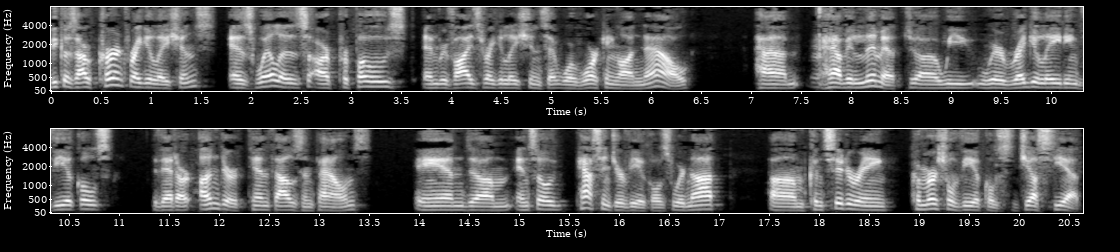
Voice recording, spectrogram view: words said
because our current regulations, as well as our proposed and revised regulations that we're working on now, have, have a limit. Uh, we, we're regulating vehicles that are under 10,000 pounds. And, um, and so passenger vehicles, we're not, um, considering commercial vehicles just yet.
